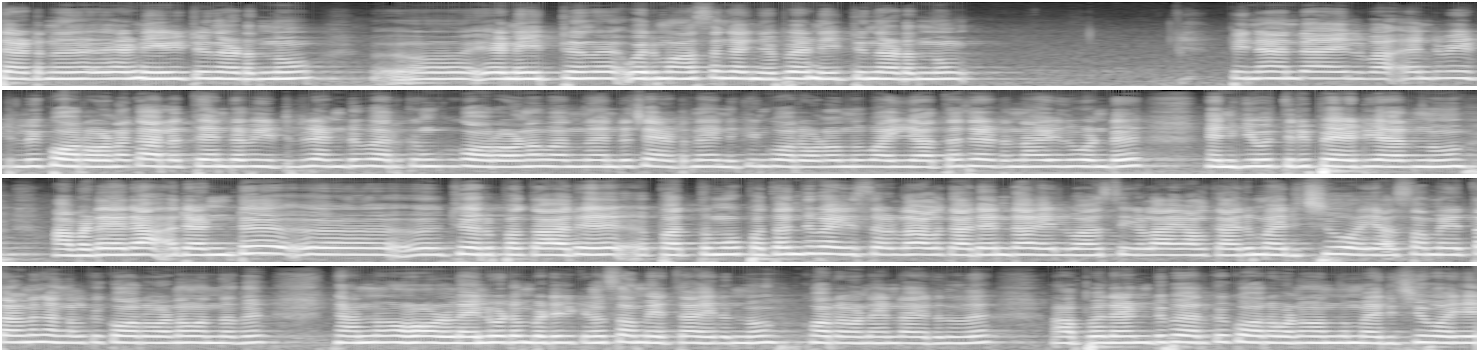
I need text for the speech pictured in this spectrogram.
ചേട്ടന് എണീറ്റ് നടന്നു. എണീറ്റ് ഒരു മാസം കഴിഞ്ഞപ്പോൾ എണീറ്റ് നടന്നു. പിന്നെ എന്റെ അയൽവാ എന്റെ വീട്ടിൽ കൊറോണ കാലത്ത് എന്റെ വീട്ടിൽ രണ്ട് പേർക്കും കൊറോണ വന്ന് എന്റെ ചേട്ടന് എനിക്കും കൊറോണ ഒന്നും വയ്യാത്ത ചേട്ടനായതുകൊണ്ട് എനിക്ക് ഒത്തിരി പേടിയായിരുന്നു. അവിടെ രണ്ട് ചെറുപ്പക്കാർ പത്ത് മുപ്പത്തഞ്ച് വയസ്സുള്ള ആൾക്കാർ എന്റെ അയൽവാസികളായ ആൾക്കാർ മരിച്ചുപോയി. ആ സമയത്താണ് ഞങ്ങൾക്ക് കൊറോണ വന്നത്. ഞാൻ ഓൺലൈനിൽ ഉടമ്പടിയിരിക്കുന്ന സമയത്തായിരുന്നു കൊറോണ ഉണ്ടായിരുന്നത്. അപ്പോൾ രണ്ട് പേർക്ക് കൊറോണ വന്ന് മരിച്ചുപോയി.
